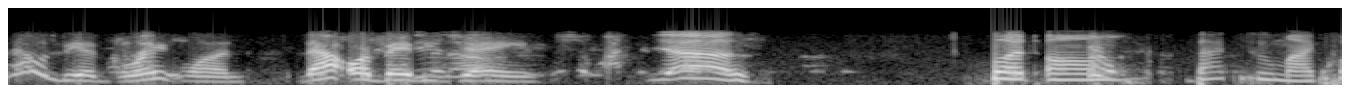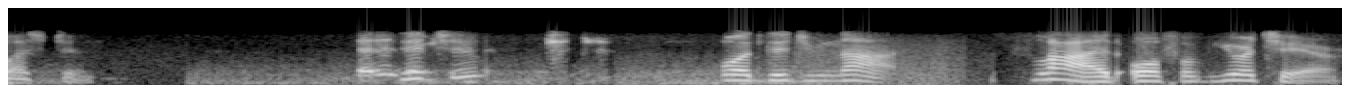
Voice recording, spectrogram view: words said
that would be a great one. That or Baby Jane. Yes. But um, back to my question. That is Did you or did you not slide off of your chair?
